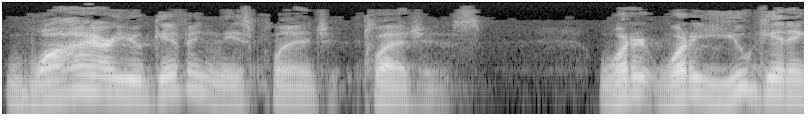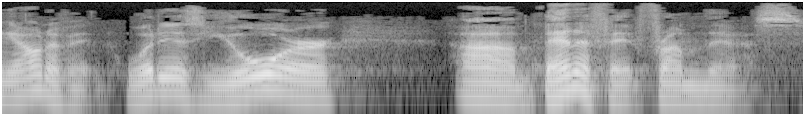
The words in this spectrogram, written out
Why are you giving these pledges? What are, what are you getting out of it? What is your uh, benefit from this?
